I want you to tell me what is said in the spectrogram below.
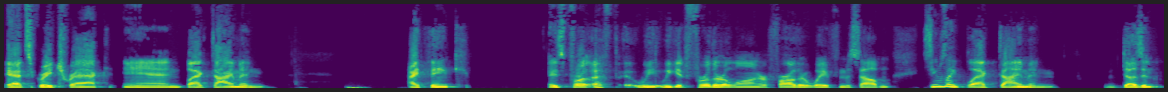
Yeah, it's a great track, and Black Diamond. I think is for uh, we we get further along or farther away from this album. It seems like Black Diamond doesn't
